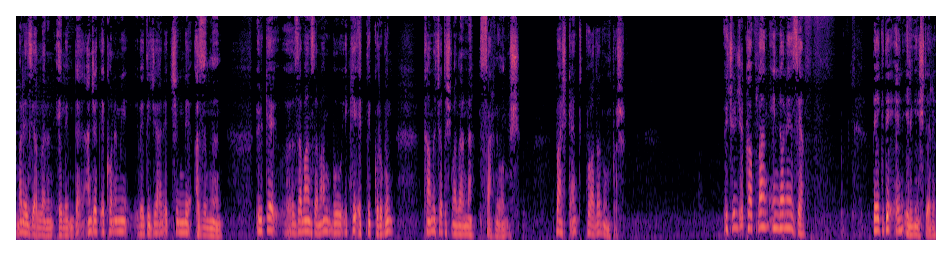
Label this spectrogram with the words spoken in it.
Malezyalıların elinde ancak ekonomi ve ticaret Çinli azınlığın. Ülke e, zaman zaman bu iki etnik grubun kanlı çatışmalarına sahne olmuş. Başkent Kuala Lumpur. Üçüncü kaplan Endonezya. Belki de en ilginçleri.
